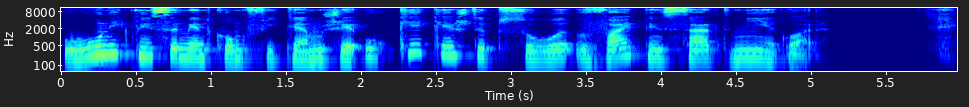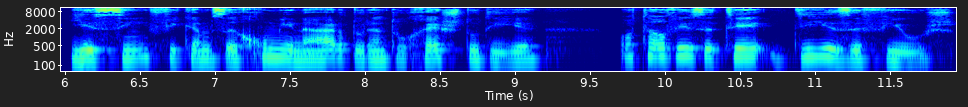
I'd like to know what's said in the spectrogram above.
o único pensamento com que ficamos é o que é que esta pessoa vai pensar de mim agora? E assim ficamos a ruminar durante o resto do dia, ou talvez até dias a fios,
